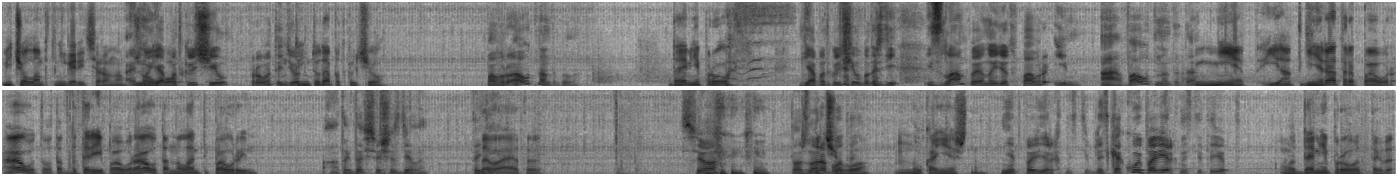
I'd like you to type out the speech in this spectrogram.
И чё, лампа-то не горит все равно? А, Ну я во? подключил. Провод Ну, идет. Ты не туда подключил. Power out надо было? Дай мне провод. Я подключил, подожди. Из лампы оно идет в power in. А, в out надо, да? Нет, и от генератора power out, вот от батареи power out, а на лампе power in. А, тогда все, сейчас сделаем. Давай, это Все. Должно работать. Ну, конечно. Нет поверхности, блядь. Какой поверхности-то, ёпта? Вот дай мне провод тогда.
